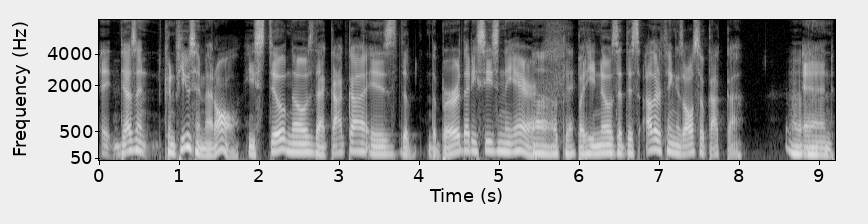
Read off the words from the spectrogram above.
It doesn't confuse him at all. He still knows that kaka is the the bird that he sees in the air. Ah, okay. But he knows that this other thing is also kaka. Uh-huh. and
